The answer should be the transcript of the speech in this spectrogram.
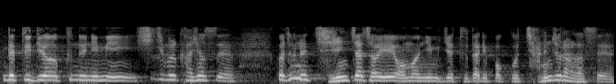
근데 드디어 큰 누님이 시집을 가셨어요. 그래서 저는 진짜 저희 어머님 이제 두 다리 뻗고 자는 줄 알았어요.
